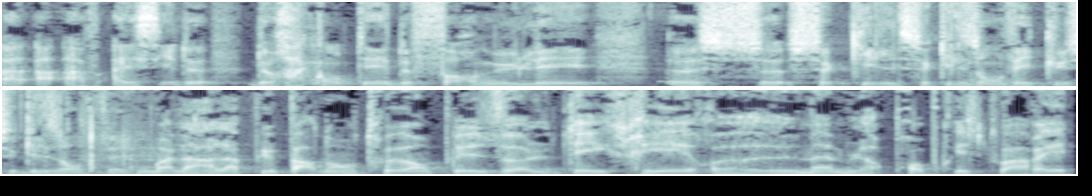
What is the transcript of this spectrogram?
à, essayer de, raconter, de formuler euh, ce, ce qu'ils ont vécu, ce qu'ils ont fait. Voilà, la plupart d'entre eux, en plus, veulent écrire euh, eux-mêmes leur propre histoire, et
